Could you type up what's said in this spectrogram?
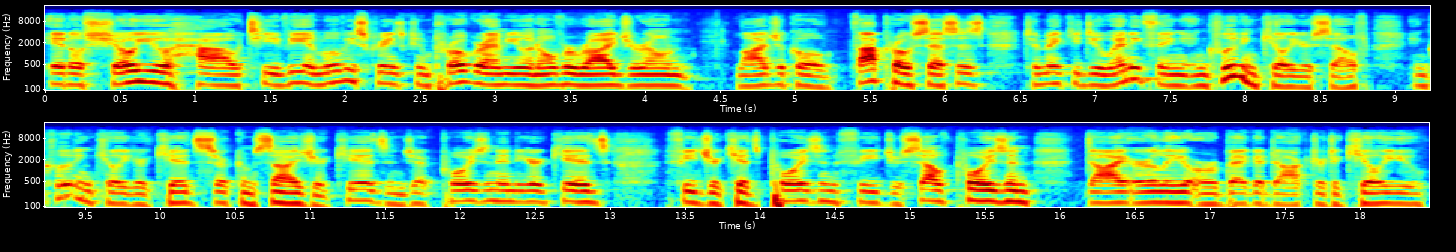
It'll show you how TV and movie screens can program you and override your own logical thought processes to make you do anything, including kill yourself, including kill your kids, circumcise your kids, inject poison into your kids, feed your kids poison, feed yourself poison, die early, or beg a doctor to kill you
